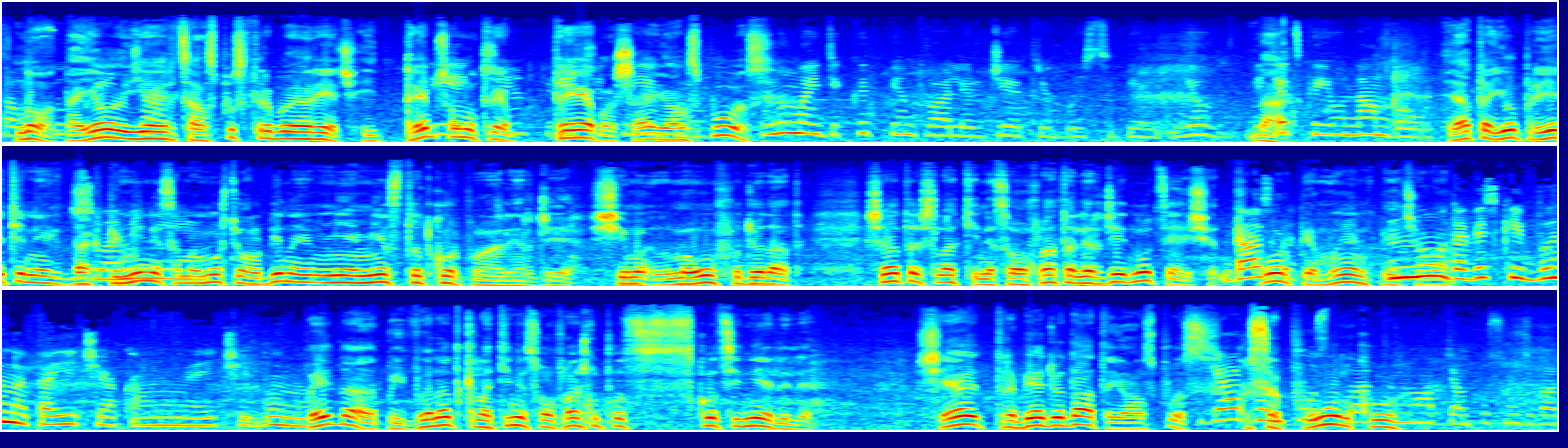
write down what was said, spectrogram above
sau Nu, suc dar eu de ieri ceapă. ți-am spus că trebuie în rece. E Trebuie sau nu Rece, trebuie? rece Trebuie, așa, eu am trebuie. spus. Și numai decât pentru alergie trebuie să bei. Eu, Da. vedeți că eu n-am băut. Iată, eu, prietenii, dacă la pe mine mine- să mă muște o albină, mie mi este tot corpul alergie și mă, mă umflu deodată. Și iată și la tine s-a umflat alergie, nu ți-a ieșit. Da, pe corp, pe mâini, pe Nu, ceva. dar vezi că e vânăt aici, ca anume, aici e vânăt. Păi da, păi vânăt că la tine s-a umflat și nu poți scoți inelele. Și ea trebuia deodată, eu am spus. Gheață cu am pus săpun, toată cu... noaptea, am pus undeva,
